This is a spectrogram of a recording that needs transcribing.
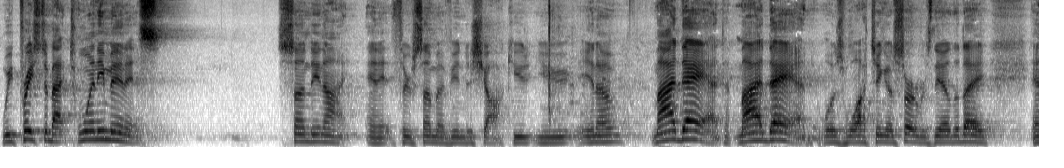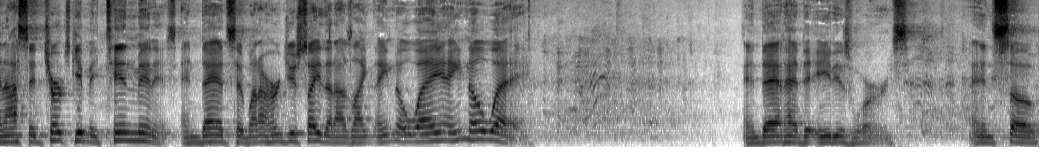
we preached about 20 minutes Sunday night, and it threw some of you into shock. You, you, you know, my dad, my dad was watching a service the other day, and I said, Church, give me 10 minutes. And dad said, When I heard you say that, I was like, Ain't no way, ain't no way. and dad had to eat his words. And so,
